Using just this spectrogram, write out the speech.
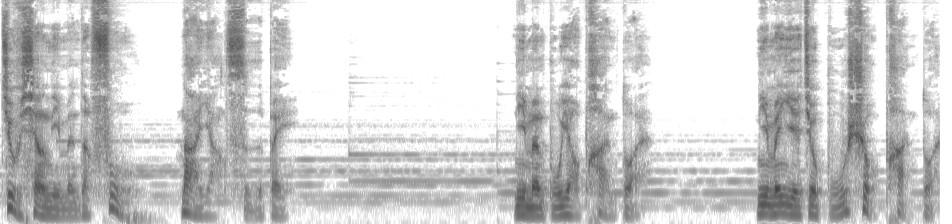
就像你们的父那样慈悲。你们不要判断。”你们也就不受判断，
